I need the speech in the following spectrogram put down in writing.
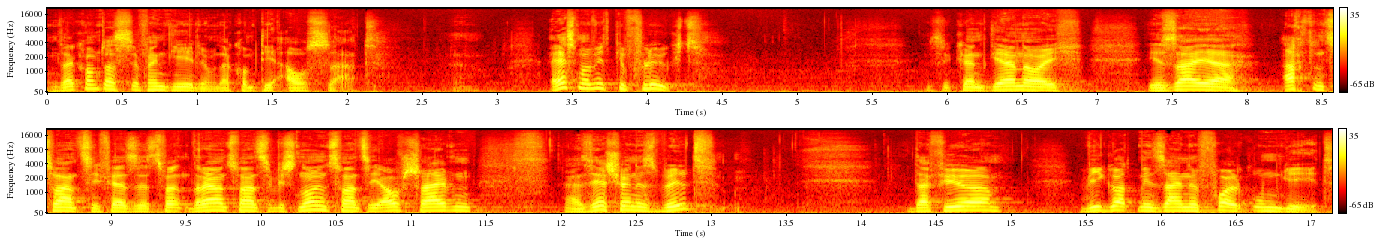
Und da kommt das Evangelium, da kommt die Aussaat. Ja. Erstmal wird gepflügt. Sie könnt gerne euch Jesaja 28, Verse 23 bis 29 aufschreiben. Ein sehr schönes Bild dafür, wie Gott mit seinem Volk umgeht.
